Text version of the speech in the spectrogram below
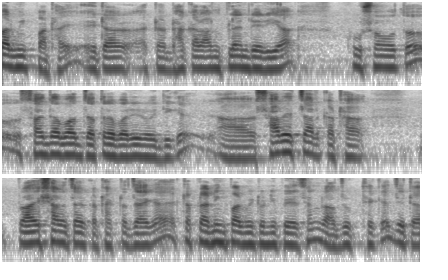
পারমিট পাঠায়। এটার একটা ঢাকার আনপ্ল্যান্ড এরিয়া খুব সম্ভবত সায়দাবাদ যাত্রাবাড়ির ওইদিকে। সাড়ে চার কাঠা, প্রায় সাড়ে চার কাঠা একটা জায়গায় একটা প্ল্যানিং পারমিট উনি পেয়েছেন রাজুক থেকে, যেটা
